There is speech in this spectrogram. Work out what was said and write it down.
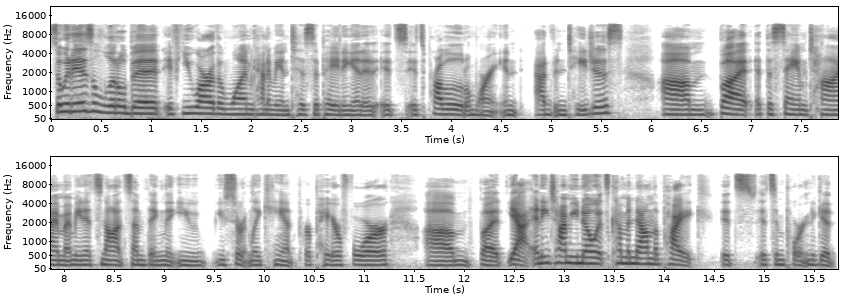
So it is a little bit. If you are the one kind of anticipating it, it it's it's probably a little more in, advantageous. Um, but at the same time, I mean, it's not something that you you certainly can't prepare for. Um, but yeah, anytime you know it's coming down the pike, it's it's important to get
